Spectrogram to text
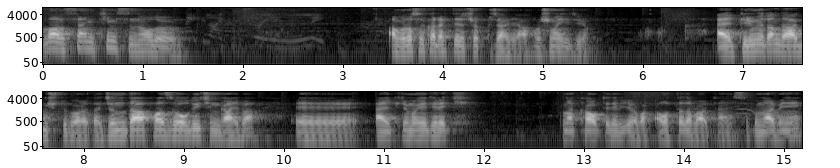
Lan sen kimsin oğlum? Abi Rosa karakteri çok güzel ya. Hoşuma gidiyor. El Primo'dan daha güçlü bu arada. Canı daha fazla olduğu için galiba ee, El Primo'yu direkt knockout edebiliyor. Bak altta da var bir tanesi. Bunlar beni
